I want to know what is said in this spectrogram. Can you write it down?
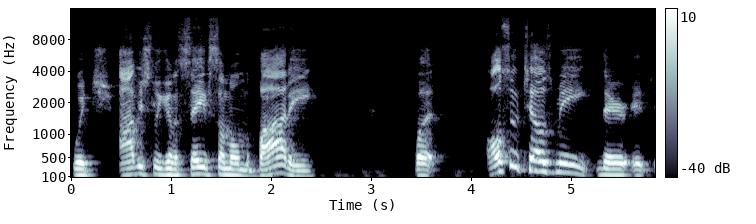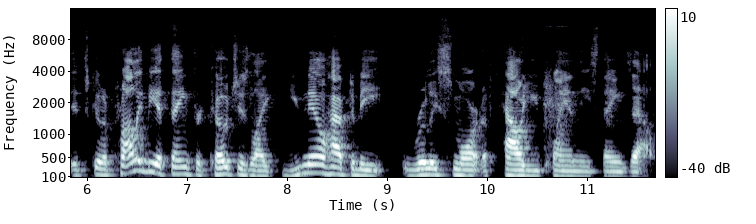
which obviously going to save some on the body, but also tells me there it, it's going to probably be a thing for coaches. Like you now have to be really smart of how you plan these things out,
